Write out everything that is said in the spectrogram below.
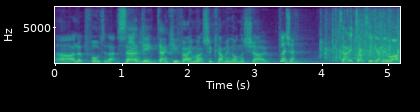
Oh, I look forward to that. Sandy, you. thank you very much for coming on the show. Pleasure. Danny Toxic, everyone.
